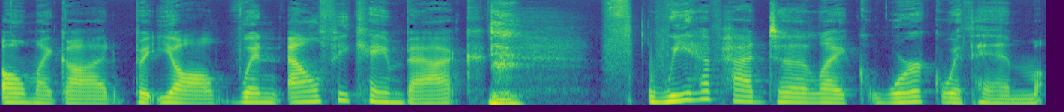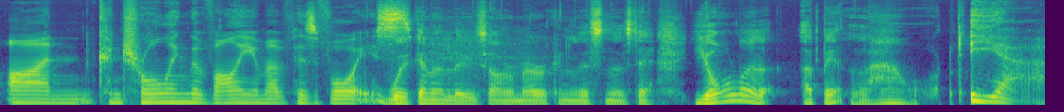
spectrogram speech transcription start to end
oh my God. But y'all, when Alfie came back, we have had to like work with him on controlling the volume of his voice. We're going to lose our American listeners there. Y'all are a bit loud. Yeah.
